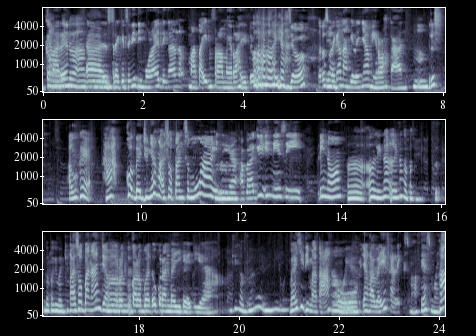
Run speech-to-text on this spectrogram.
kemarin uh, Stray Kids ini dimulai dengan mata inframerah itu Oh, warna iya. hijau. Terus Iya. mereka nampilinnya miroh kan. Heeh. Terus aku kayak, hah kok bajunya nggak sopan semua ini ya? Apalagi ini si Lino Eh, oh Lina Lina nggak pakai nggak pakai baju. nggak sopan aja Oh, menurutku nggak kalau buat ukuran bayi kayak dia. Dia nggak baik. Bayi di mata Oh, aku. iya. Yang nggak bayi Felix, maaf ya semuanya. Ha,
